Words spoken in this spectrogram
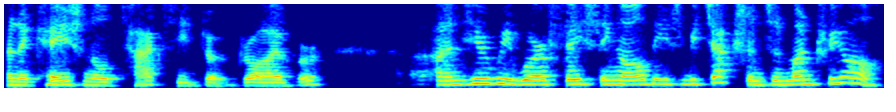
an occasional taxi dr- driver. And here we were facing all these rejections in Montreal.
